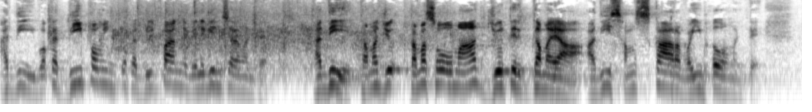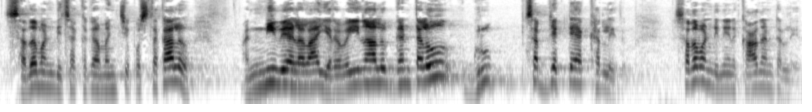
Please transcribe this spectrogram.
అది ఒక దీపం ఇంకొక దీపాన్ని వెలిగించడం అంటే. అది తమజు తమసోమా జ్యోతిర్గమయ. అది సంస్కార వైభవం అంటే. చదవండి చక్కగా మంచి పుస్తకాలు. అన్ని వేళలా ఇరవై నాలుగు గంటలు గ్రూప్ సబ్జెక్టే అక్కర్లేదు. చదవండి నేను కాదంటలేదు.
